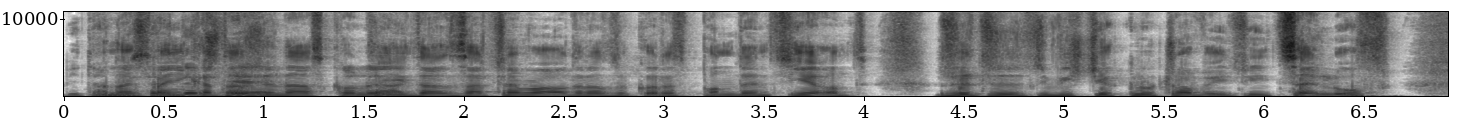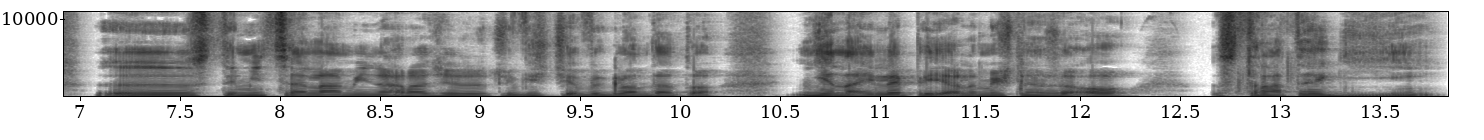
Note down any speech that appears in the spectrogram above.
Witamy No, pani serdecznie. Katarzyna z kolei Tak. za- zaczęła od razu korespondencję od rzeczy rzeczywiście kluczowej, czyli celów. Yy, Z tymi celami na razie rzeczywiście wygląda to nie najlepiej, ale myślę, że o strategii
